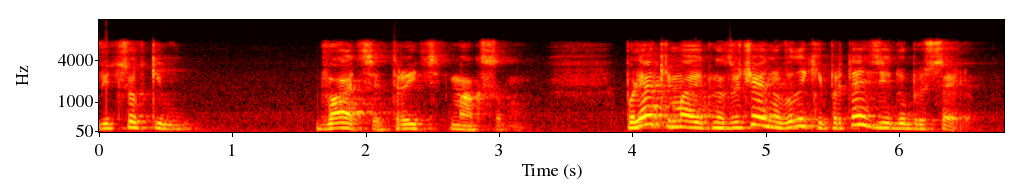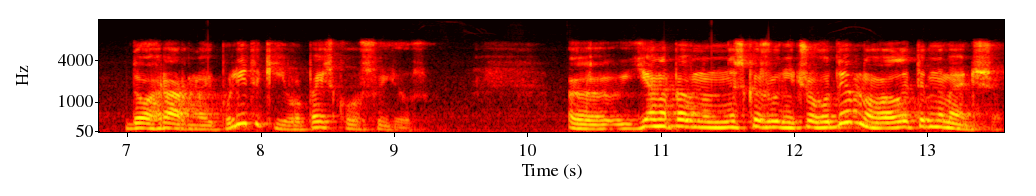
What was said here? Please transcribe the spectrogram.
відсотків 20-30 максимум. Поляки мають надзвичайно великі претензії до Брюсселю, до аграрної політики Європейського Союзу. Е, Я, напевно, не скажу нічого дивного, але тим не менше,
